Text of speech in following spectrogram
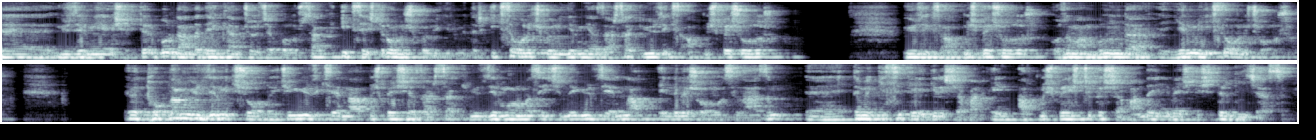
120'ye eşittir. Buradan da denklem çözecek olursak x eşittir 13 bölü 20'dir. x'e 13 bölü 20 yazarsak 100x 65 olur. 100x 65 olur. O zaman bunun da 20x'e 13 olur. Evet toplam 120 kişi olduğu için 100x yerine 65 yazarsak 120 olması için de 100 yerine 55 olması lazım. E, demek ki siteye giriş yapan 65 çıkış yapan da 55 kişidir diyeceğiz.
